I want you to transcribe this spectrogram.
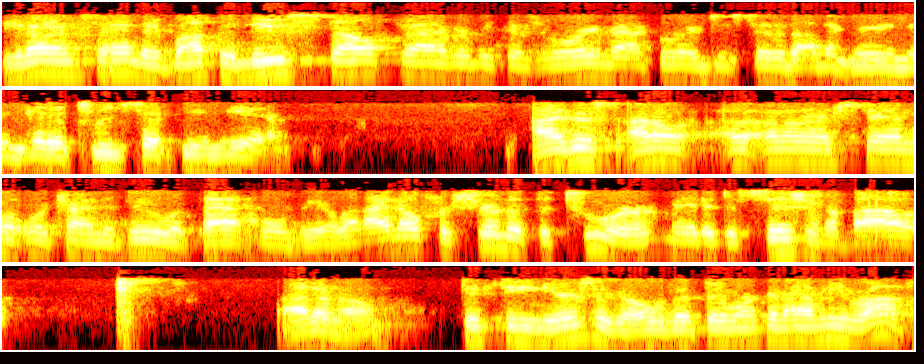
You know what I'm saying? They bought the new stealth driver because Rory McIlroy just hit it on the green and hit it 350 in the air. I just I don't I don't understand what we're trying to do with that whole deal. And I know for sure that the tour made a decision about I don't know 15 years ago that they weren't going to have any rough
